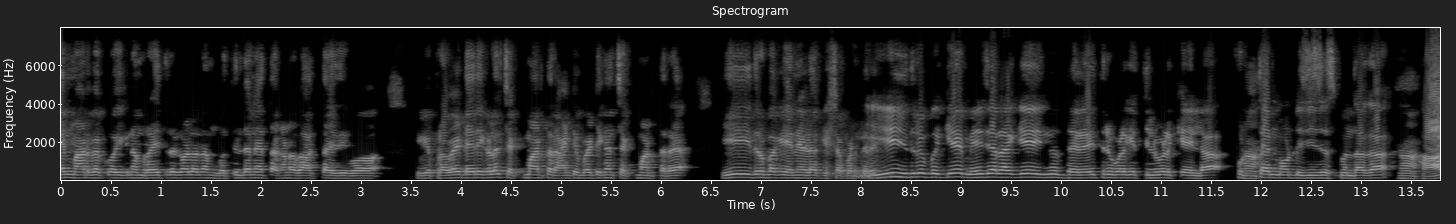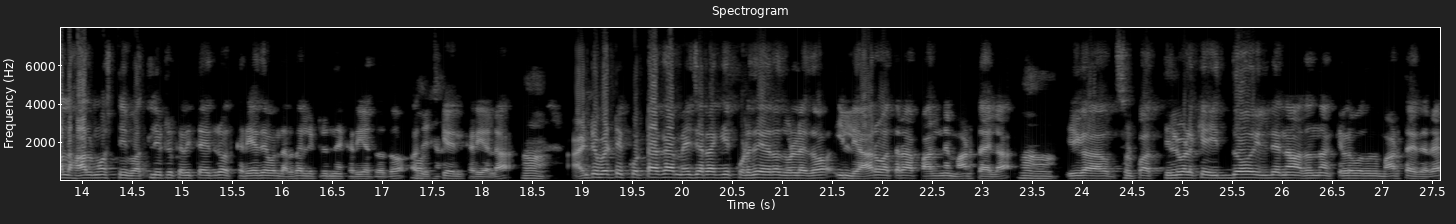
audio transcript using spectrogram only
ಏನ್ ಮಾಡ್ಬೇಕು? ಈಗ ನಮ್ಮ ರೈತರುಗಳು ನಮ್ಗೆ ಗೊತ್ತಿಲ್ದೇನೆ ತಗೊಂಡೋಗಿ ಆಗ್ತಾ ಇದೀವೋ? ಈಗ ಪ್ರೈವೇಟ್ ಡೈರಿಗಳು ಚೆಕ್ ಮಾಡ್ತಾರೆ ಆಂಟಿಬಯೋಟಿಕ್ ಅನ್ನ ಚೆಕ್ ಮಾಡ್ತಾರೆ. ಈ ಇದ್ರ ಬಗ್ಗೆ ಏನ್ ಹೇಳಕ್ ಇಷ್ಟಪಡ್ತಾರೆ? ಈ ಇದ್ರ ಬಗ್ಗೆ ಮೇಜರ್ ಆಗಿ ಇನ್ನು ರೈತರುಗಳಿಗೆ ತಿಳುವಳಿಕೆ ಇಲ್ಲ. ಫುಡ್ ಅಂಡ್ ಮೌತ್ ಡಿಸೀಸಸ್ ಬಂದಾಗ ಹಾಲ್ ಆಲ್ಮೋಸ್ಟ್ ನೀವು ಹತ್ತು ಲೀಟರ್ ಕರಿತಾ ಇದ್ರು ಅದು ಕರಿಯೋದೇ ಒಂದ್ ಅರ್ಧ ಲೀಟರ್ನೇ ಕರಿಯೋದು ಅದು ಅದು. ಹೆಚ್ಚಿಗೆ ಏನ್ ಕರಿಯಲ್ಲ. ಆಂಟಿಬಯೋಟಿಕ್ ಕೊಟ್ಟಾಗ ಮೇಜರ್ ಆಗಿ ಕೊಡದೆ ಇರೋದು ಒಳ್ಳೇದು. ಇಲ್ಲಿ ಯಾರು ಆತರ ಪಾಲನೆ ಮಾಡ್ತಾ ಇಲ್ಲ. ಈಗ ಸ್ವಲ್ಪ ತಿಳುವಳಿಕೆ ಇದ್ದೋ ಇಲ್ದೇನೋ ಅದನ್ನ ಕೆಲವೊಂದು ಮಾಡ್ತಾ ಇದಾರೆ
